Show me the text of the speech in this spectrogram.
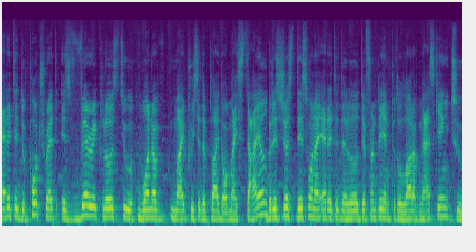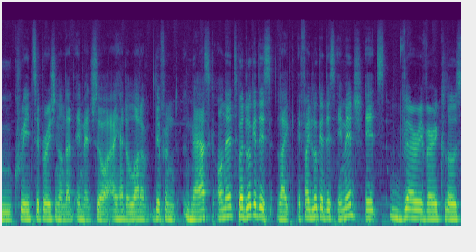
edited the portrait is very close to one of my preset applied or my style but it's just this one I edited a little differently and put a lot of masking to create separation on that image. So I had a lot of different mask on it. But look at this like if I look at this image it's very very close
